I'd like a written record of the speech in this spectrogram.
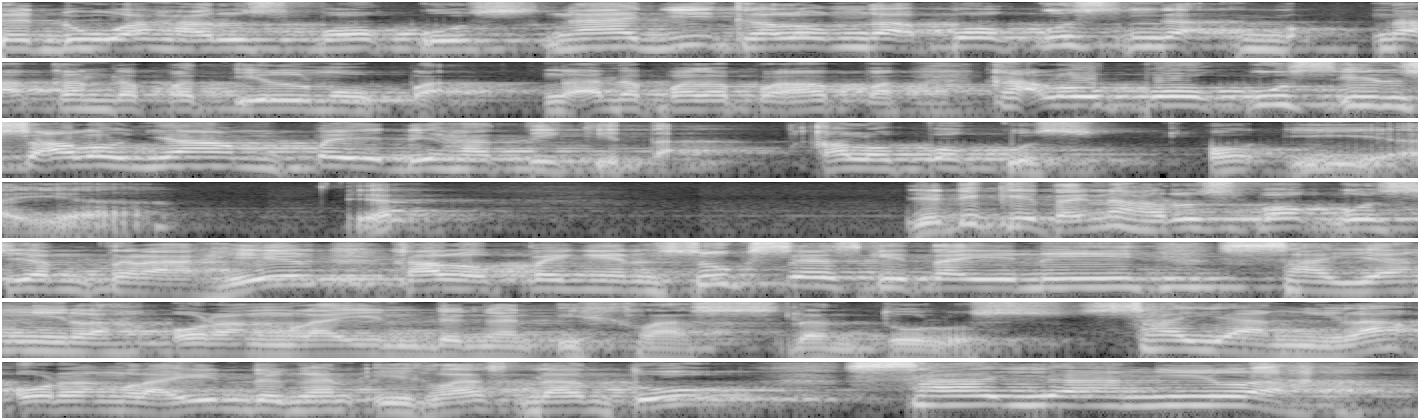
kedua harus fokus. Ngaji kalau nggak fokus nggak nggak akan dapat ilmu pak. Nggak dapat apa-apa. Kalau fokus insya Allah nyampe di hati kita. Kalau fokus. Oh iya ya. Ya. Jadi kita ini harus fokus yang terakhir kalau pengen sukses kita ini sayangilah orang lain dengan ikhlas dan tulus. Sayangilah orang lain dengan ikhlas dan tuh sayangilah.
